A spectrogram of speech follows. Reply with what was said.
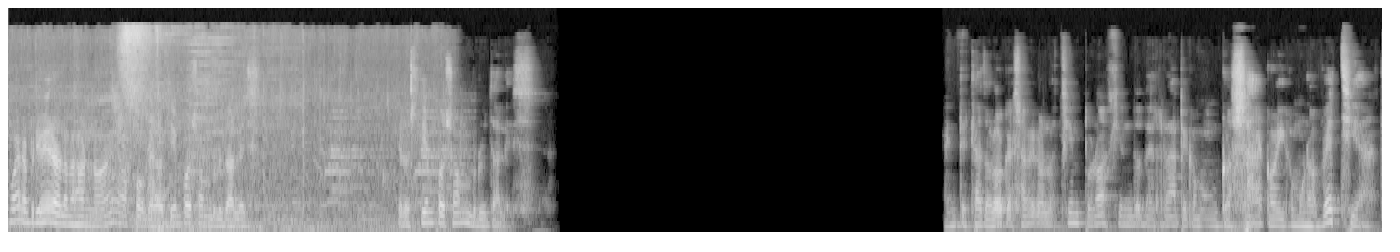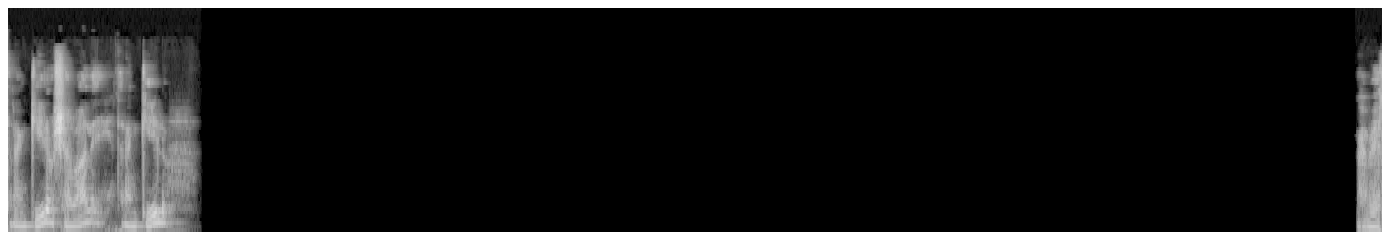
Bueno, primero a lo mejor no, ¿eh? Ojo, que los tiempos son brutales. Que los tiempos son brutales. Gente está todo loca, ¿sabe? Con los tiempos, ¿no? Haciendo derrape como un cosaco y como unos bestias. Tranquilos, chavales, tranquilos. A ver.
